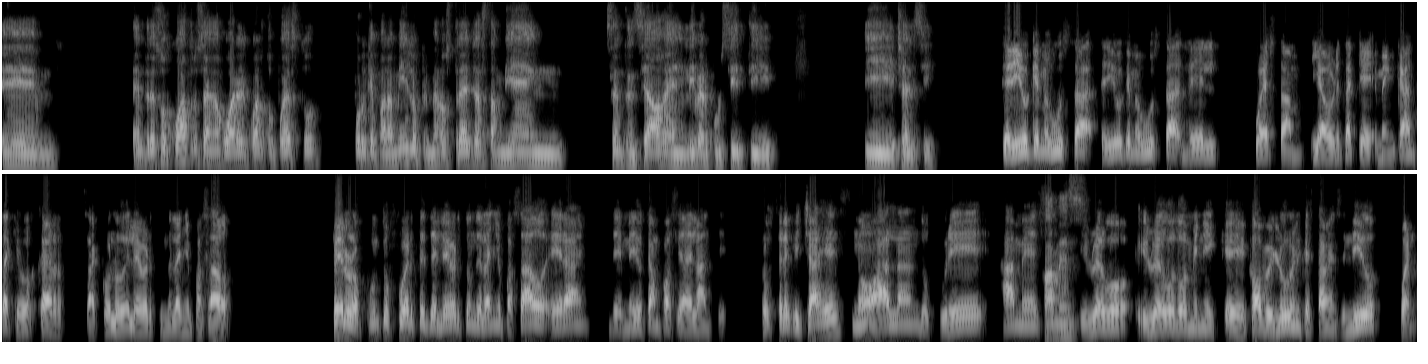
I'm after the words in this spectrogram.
Eh, entre esos cuatro se van a jugar el cuarto puesto, porque para mí los primeros tres ya están bien sentenciados en Liverpool City y Chelsea. Te digo que me gusta, te digo que me gusta del West Ham y ahorita que me encanta que Oscar sacó lo del Everton del año pasado. Pero los puntos fuertes del Everton del año pasado eran de medio campo hacia adelante. Los tres fichajes, ¿no? Alan, Docuré, James, James. y luego y luego Dominic eh, Calvert-Lewin que estaba encendido. Bueno,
